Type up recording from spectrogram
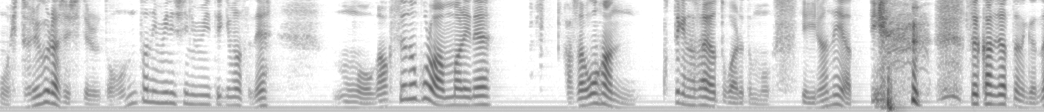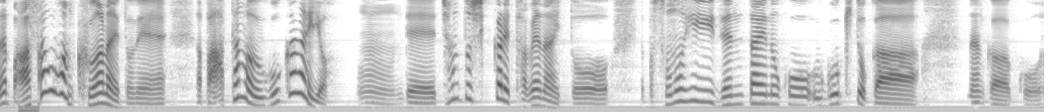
もう一人暮らししてると本当に身に染みてきますね。もう学生の頃はあんまりね、朝ごはん食ってきなさいよとか言われても、いや、いらねえやっていう そういう感じだったんだけど、やっぱ朝ごはん食わないとね、やっぱ頭動かないよ。うん。で、ちゃんとしっかり食べないと、やっぱその日全体のこう、動きとか、なんかこう、思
